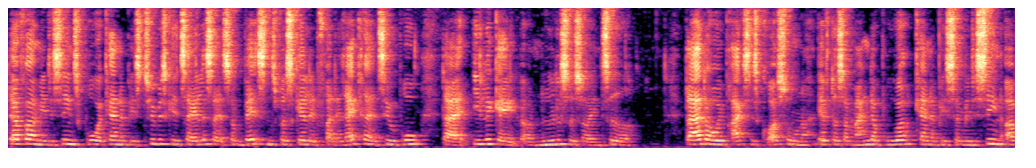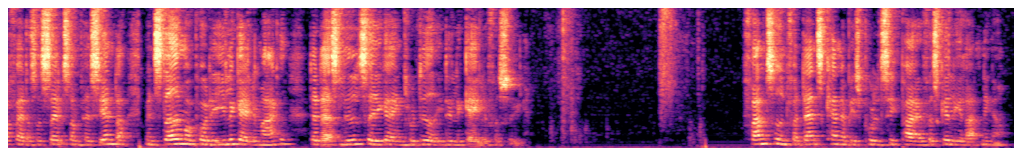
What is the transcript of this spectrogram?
Derfor er medicinsk brug af cannabis typisk i talesat som væsensforskelligt fra det rekreative brug, der er illegalt og nydelsesorienteret. Der er dog i praksis gråzoner, eftersom mange, der bruger cannabis som medicin, opfatter sig selv som patienter, men stadig må på det illegale marked, da deres lidelse ikke er inkluderet i det legale forsøg. Fremtiden for dansk cannabispolitik peger i forskellige retninger.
